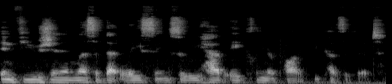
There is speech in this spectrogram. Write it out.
infusion and less of that lacing. So we have a cleaner product because of it.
